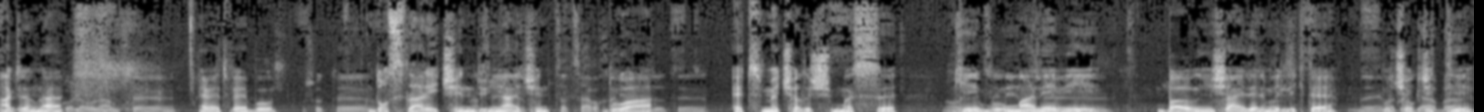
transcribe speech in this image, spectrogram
adına. Evet ve bu dostlar için, dünya için dua etme çalışması ki bu manevi bağı inşa edelim birlikte. Bu çok ciddi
